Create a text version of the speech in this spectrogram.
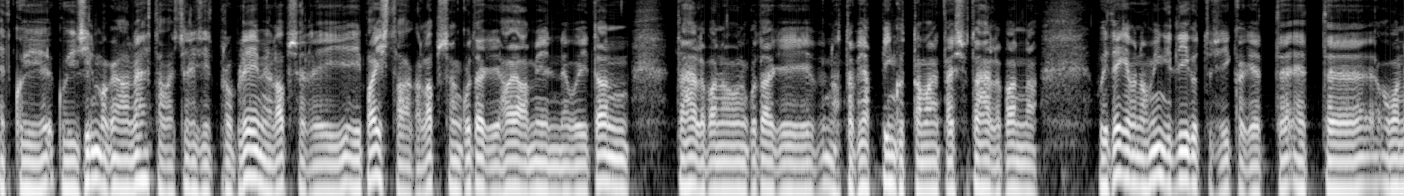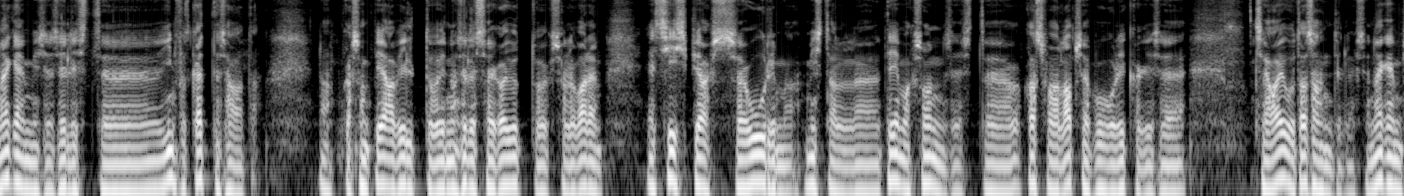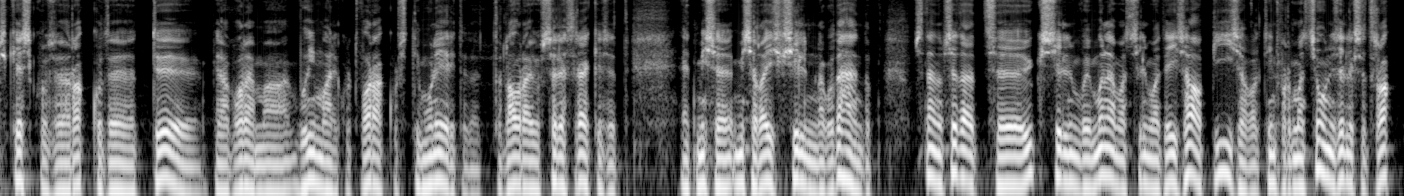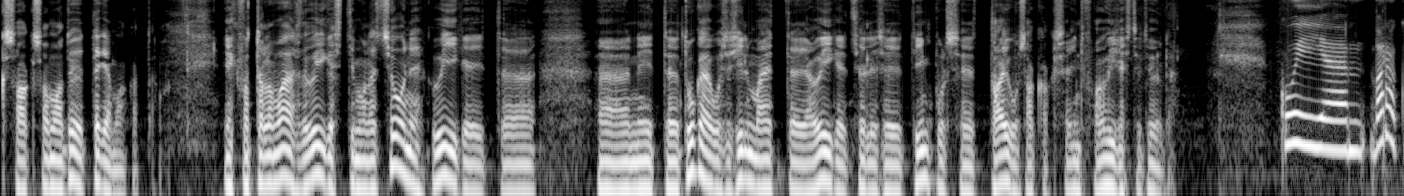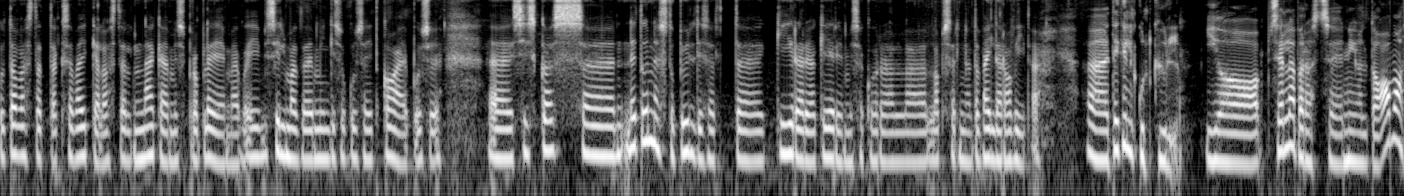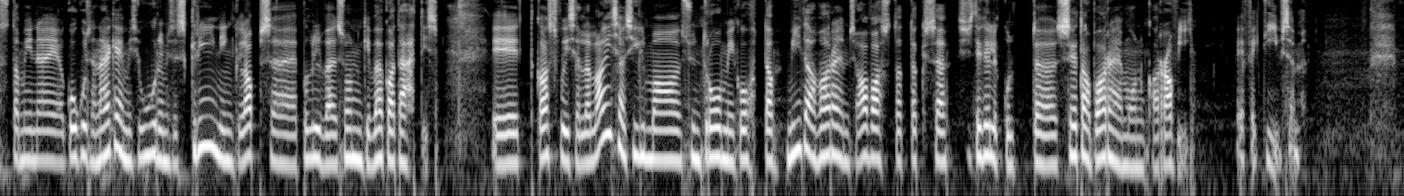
et kui, kui silmaga nähtavaid selliseid probleeme lapsel ei, ei paista, aga laps on kuidagi hajameelne või ta on tähelepanu on kuidagi noh, ta peab pingutama, et asju tähele panna või tegema noh, mingeid liigutusi ikkagi, et, et oma nägemise sellist infot kätte saada. Noh, kas on peaviltu või noh, sellest sai ka juttu, eks ole, varem, et siis peaks uurima, mis tal äh, teemaks on, sest äh, kasvava lapse puhul ikkagi see, see aju tasandil, see nägemiskeskuse rakkude töö peab olema võimalikult varakult stimuleeritud, et Laura just sellest rääkis, et et mis see, mis see laisk silm nagu tähendab. see tähendab seda, et see üks silm või mõlemad silmad ei saa piisavalt informatsiooni selleks, et rakk saaks oma tööd tegema hakata ehk vot tal on vaja seda õiget stimulatsiooni ehk õigeid äh, äh, neid tugevusi silma ette ja õigeid selliseid impulsse, et tajus hakkaks see info õigesti tööle kui ähm, varakult avastatakse väikelastel nägemisprobleeme või silmade mingisuguseid kaebusi, äh, siis kas äh, need õnnestub üldiselt äh, kiire reageerimise korral lapsel nii-öelda välja ravida? tegelikult küll ja sellepärast see nii-öelda avastamine ja kogu see nägemise uurimise screening lapsepõlves ongi väga tähtis. et kas või selle laisa silma sündroomi kohta, mida varem see avastatakse, siis tegelikult seda parem on ka ravi, efektiivsem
